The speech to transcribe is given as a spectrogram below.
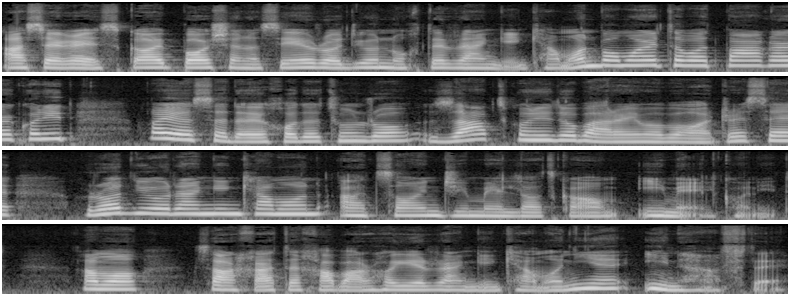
از طریق اسکایپ با شناسه رادیو نقطه رنگین. کمان با ما ارتباط برقرار کنید و یا صدای خودتون رو ضبط کنید و برای ما به آدرس رادیو رنگین کمان @gmail.com ایمیل کنید. اما سرخط خبرهای رنگین کمانی این هفته.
